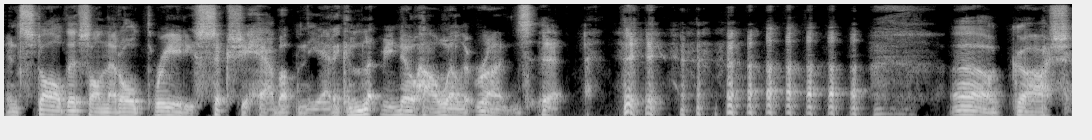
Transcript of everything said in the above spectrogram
install this on that old 386 you have up in the attic and let me know how well it runs. oh gosh.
